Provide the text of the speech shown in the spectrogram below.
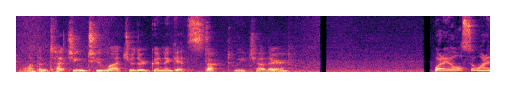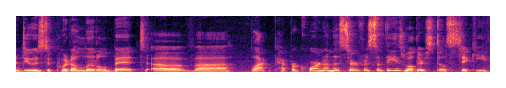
Don't want them touching too much or they're gonna get stuck to each other. What I also want to do is to put a little bit of uh, black peppercorn on the surface of these while they're still sticky.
